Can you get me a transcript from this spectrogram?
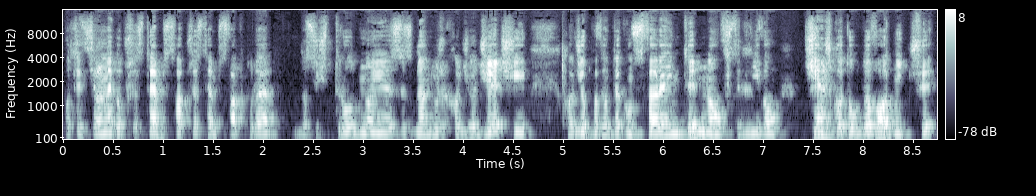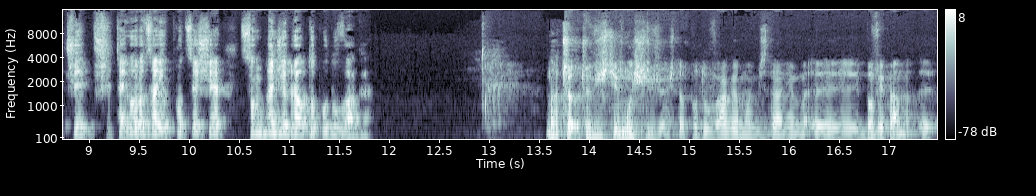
Potencjalnego przestępstwa, przestępstwa, które dosyć trudno jest ze względu, że chodzi o dzieci, chodzi o pewną taką sferę intymną, wstydliwą, ciężko to udowodnić. Czy, czy przy tego rodzaju procesie sąd będzie brał to pod uwagę? No, czy oczywiście musi wziąć to pod uwagę, moim zdaniem, y, bo wie pan, y,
